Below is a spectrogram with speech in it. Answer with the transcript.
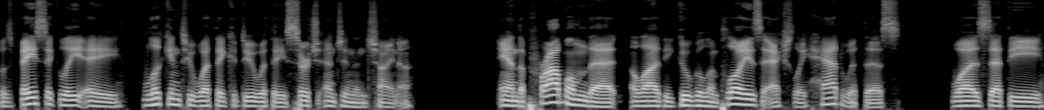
was basically a look into what they could do with a search engine in China. And the problem that a lot of the Google employees actually had with this was that the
